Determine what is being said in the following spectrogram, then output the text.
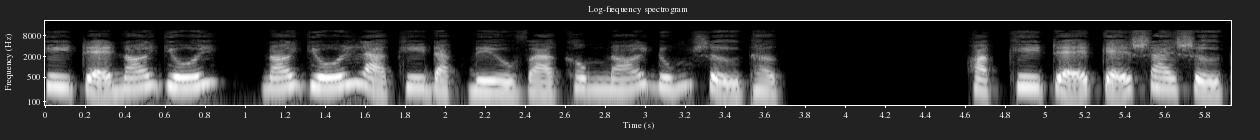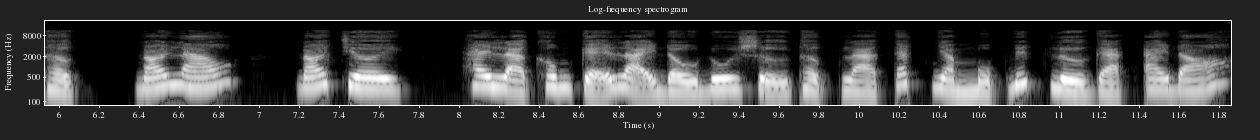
Khi trẻ nói dối, nói dối là khi đặt điều và không nói đúng sự thật. Hoặc khi trẻ kể sai sự thật, nói láo, nói chơi, hay là không kể lại đầu đuôi sự thật là cách nhằm mục đích lừa gạt ai đó.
